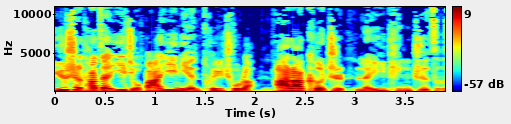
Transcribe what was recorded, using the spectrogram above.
于是他在1981年推出了《阿拉克之雷霆之子》。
